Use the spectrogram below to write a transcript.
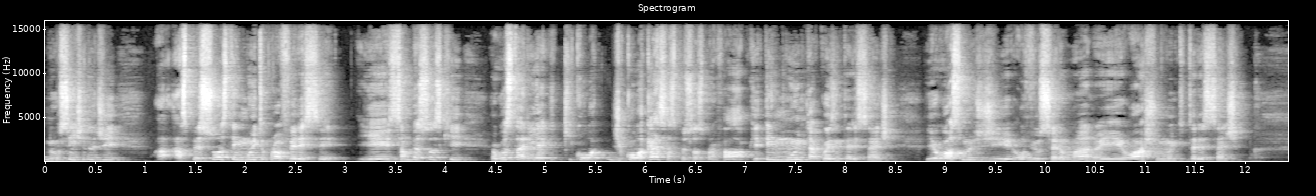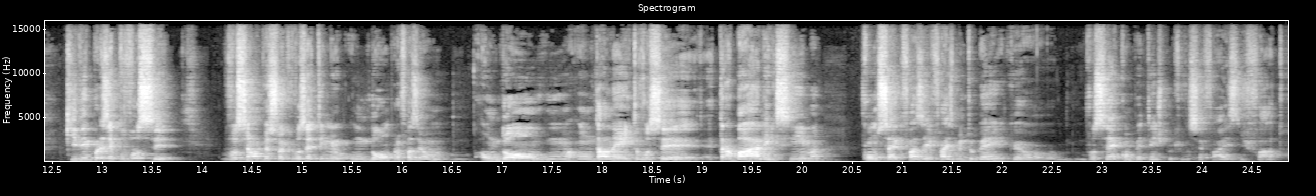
no sentido de as pessoas têm muito para oferecer. E são pessoas que eu gostaria que, de colocar essas pessoas para falar, porque tem muita coisa interessante e eu gosto muito de ouvir o ser humano e eu acho muito interessante que nem, por exemplo, você. Você é uma pessoa que você tem um dom para fazer um, um dom, um, um, talento, você trabalha em cima, consegue fazer e faz muito bem, você é competente porque você faz, de fato.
